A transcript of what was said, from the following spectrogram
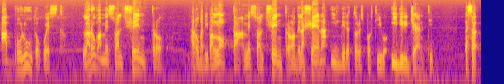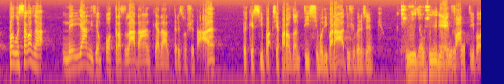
ha voluto questo. La Roma ha messo al centro, la Roma di Pallotta ha messo al centro no, della scena il direttore sportivo, i dirigenti. Poi questa cosa negli anni si è un po' traslata anche ad altre società, eh? perché si, si, è parlato tantissimo di Paratici, per esempio. Sì, di ausilio. E infatti, poi,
